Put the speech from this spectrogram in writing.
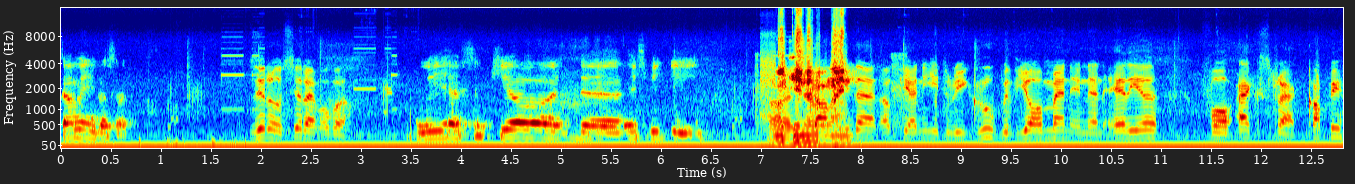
Come in, Crossroad. Zero, Sirap, over. We have secured the HVT. Okay, never mind. that. Okay, I need you to regroup with your men in an area for extract. Copy?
